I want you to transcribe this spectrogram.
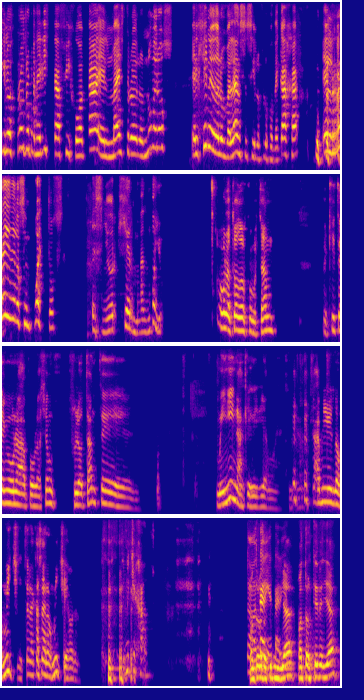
Y nuestro otro panelista fijo acá, el maestro de los números, el genio de los balances y los flujos de caja, el rey de los impuestos, el señor Germán Moyo. Hola a todos, ¿cómo están? Aquí tengo una población flotante menina, que diríamos. Acá viven los Michi, está en la casa de los Michi ahora. Michi House. ¿Cuántos tienes ya?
